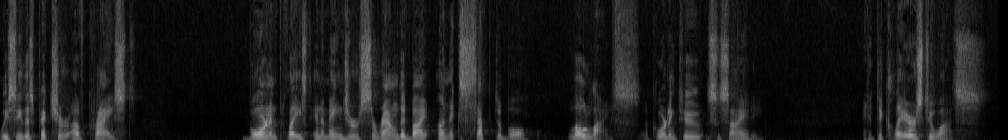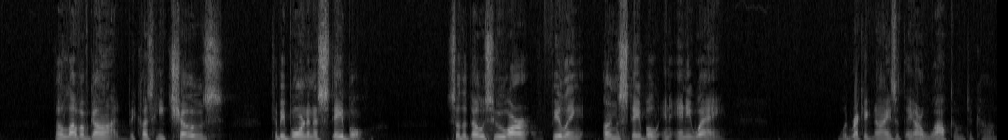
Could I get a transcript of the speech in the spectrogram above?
we see this picture of Christ born and placed in a manger, surrounded by unacceptable lowlifes according to society. And it declares to us the love of God because He chose to be born in a stable so that those who are feeling unstable in any way would recognize that they are welcome to come.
